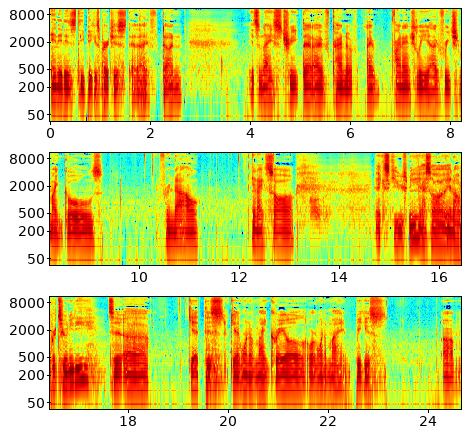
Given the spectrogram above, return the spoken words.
and it is the biggest purchase that I've done. It's a nice treat that I've kind of I financially I've reached my goals for now. And I saw, excuse me, I saw an opportunity to uh, get this, get one of my grail or one of my biggest um,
